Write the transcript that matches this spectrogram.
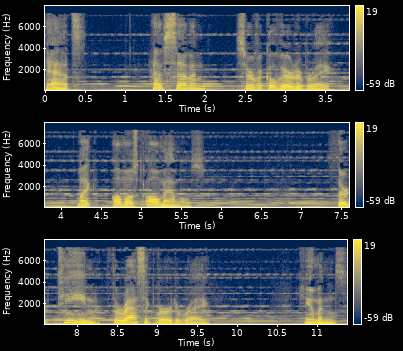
Cats have seven cervical vertebrae like almost all mammals, 13 thoracic vertebrae, humans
